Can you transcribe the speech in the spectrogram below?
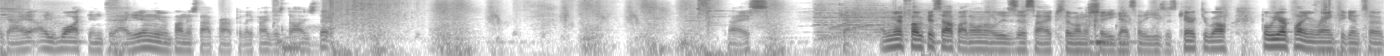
Okay, I, I walked into that. He didn't even punish that properly if I just dodged it. Nice. I'm going to focus up. I don't want to lose this. I actually want to show you guys how to use this character well. But we are playing ranked against a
